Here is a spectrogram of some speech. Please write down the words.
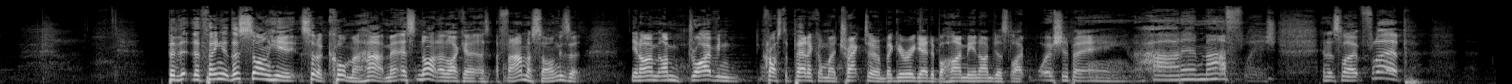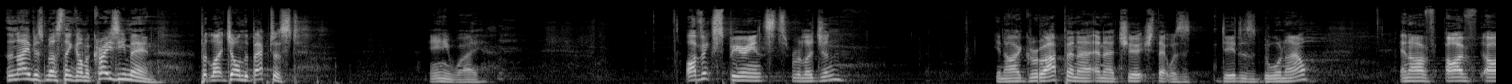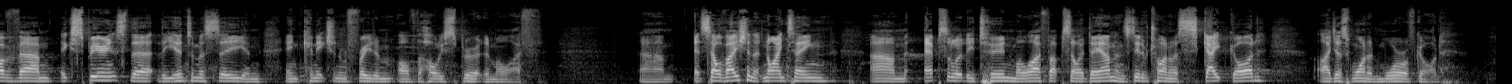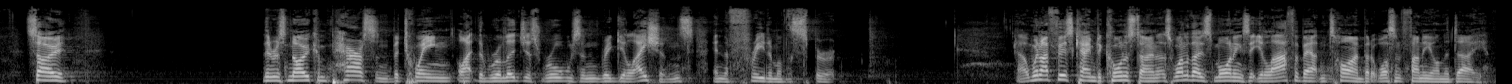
But the, the thing, this song here sort of caught my heart, man. It's not like a, a farmer song, is it? You know, I'm, I'm driving across the paddock on my tractor and big irrigator behind me, and I'm just like worshiping, heart and my flesh. And it's like, flip. The neighbours must think I'm a crazy man, but like John the Baptist. Anyway, I've experienced religion. You know, I grew up in a, in a church that was dead as a doornail. And I've, I've, I've um, experienced the, the intimacy and, and connection and freedom of the Holy Spirit in my life. Um, at Salvation at 19, um, absolutely turned my life upside down. Instead of trying to escape God, I just wanted more of God. So there is no comparison between like the religious rules and regulations and the freedom of the Spirit. Uh, when I first came to Cornerstone, it was one of those mornings that you laugh about in time, but it wasn't funny on the day.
